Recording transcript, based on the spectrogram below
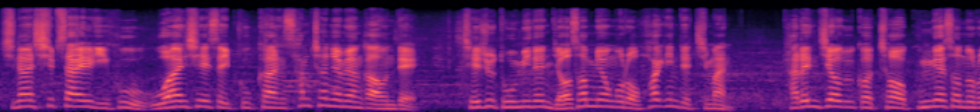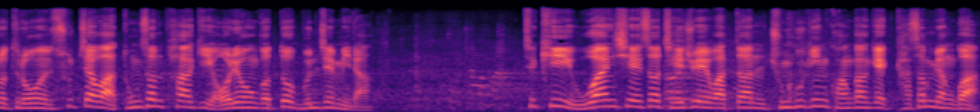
지난 14일 이후 우한시에서 입국한 3천여 명 가운데 제주 도민은 6명으로 확인됐지만 다른 지역을 거쳐 국내선으로 들어온 숫자와 동선 파악이 어려운 것도 문제입니다. 특히 우한시에서 제주에 왔던 중국인 관광객 5명과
